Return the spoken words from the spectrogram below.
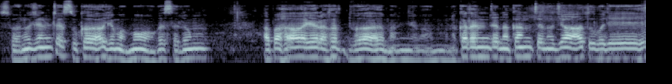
స్వనుజంచ సుఖాయమోఘసలం అపహాయ రహద్వామన్యమం నకదంచ నకంచ జాతు భజే.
